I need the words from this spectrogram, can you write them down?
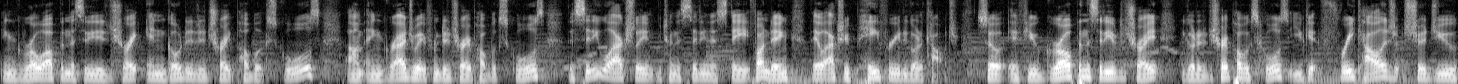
and grow up in the city of Detroit and go to Detroit public schools um, and graduate from Detroit public schools, the city will actually, between the city and the state funding, they will actually pay for you to go to college. So if you grow up in the city of Detroit, you go to Detroit public schools, you get free college should you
